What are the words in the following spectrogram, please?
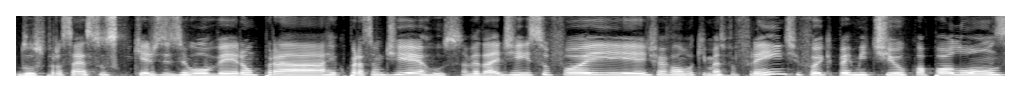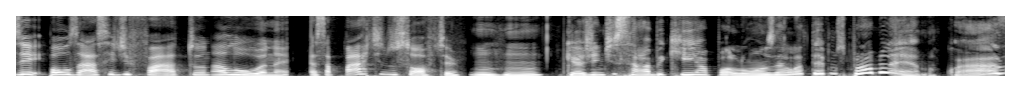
dos processos que eles desenvolveram para recuperação de erros. Na verdade, isso foi, a gente vai falar um pouquinho mais para frente, foi o que permitiu que o Apollo 11 pousasse de fato na Lua, né? Essa parte do software. Uhum. Porque a gente sabe que a Apollo 11 ela teve uns problemas. Quase,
